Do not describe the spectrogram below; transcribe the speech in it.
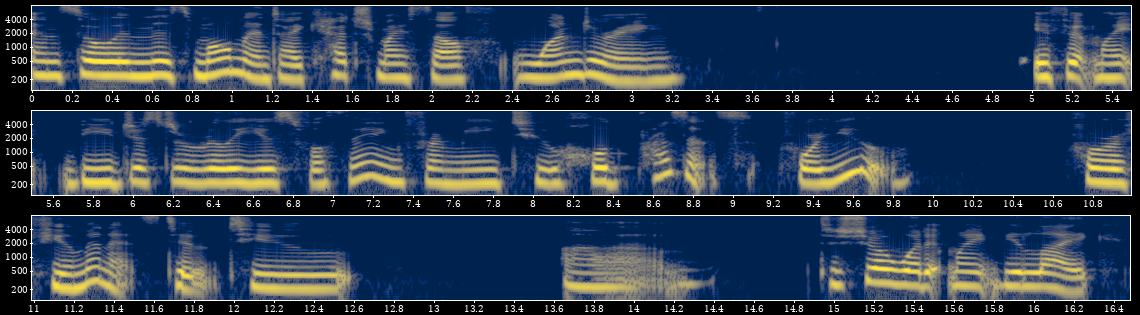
And so in this moment, I catch myself wondering if it might be just a really useful thing for me to hold presence for you for a few minutes to to um, to show what it might be like,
